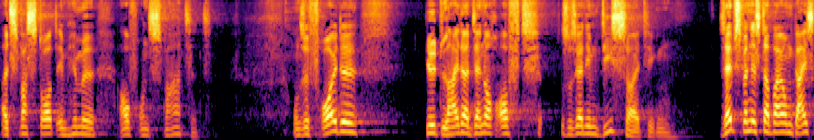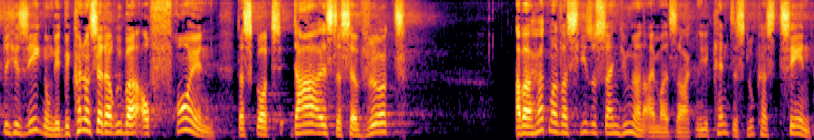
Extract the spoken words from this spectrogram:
als was dort im Himmel auf uns wartet. Unsere Freude gilt leider dennoch oft so sehr dem Diesseitigen. Selbst wenn es dabei um geistliche Segnung geht. Wir können uns ja darüber auch freuen, dass Gott da ist, dass er wirkt, aber hört mal, was Jesus seinen Jüngern einmal sagt. Und ihr kennt es, Lukas 10.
